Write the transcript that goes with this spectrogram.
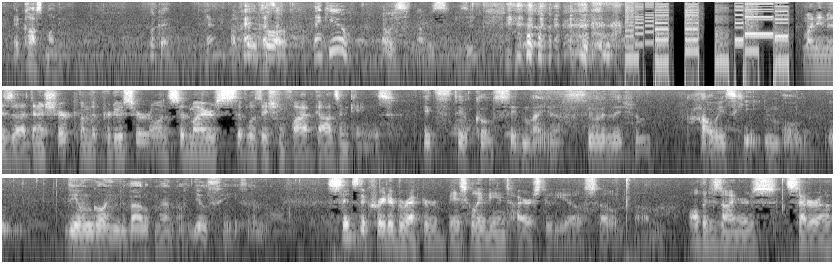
it cost money. Okay. Yeah. Okay. Thanks that's it. Thank you. That was that was easy. My name is uh, Dennis Shirk. I'm the producer on Sid Meier's Civilization V Gods and Kings. It's still called Sid Meier's Civilization. How is he involved in the ongoing development of DLCs? And Sid's the creative director, basically the entire studio, so um, all the designers, etc.,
